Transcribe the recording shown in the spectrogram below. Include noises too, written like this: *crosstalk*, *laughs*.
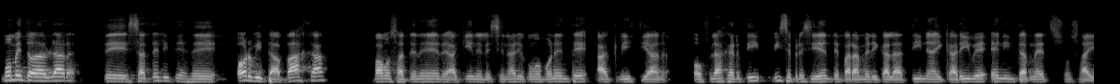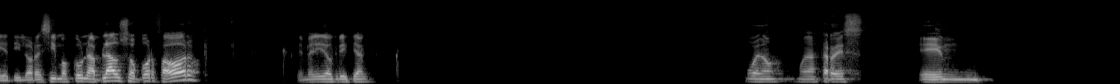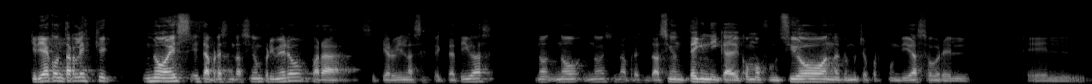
momento de hablar de satélites de órbita baja. Vamos a tener aquí en el escenario como ponente a Cristian O'Flaherty, vicepresidente para América Latina y Caribe en Internet Society. Lo recibimos con un aplauso, por favor. Bienvenido, Cristian. Bueno, buenas tardes. Em, quería contarles que no es esta presentación primero, para setear bien las expectativas. No, es una presentación técnica de cómo funciona, de mucha profundidad sobre el,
